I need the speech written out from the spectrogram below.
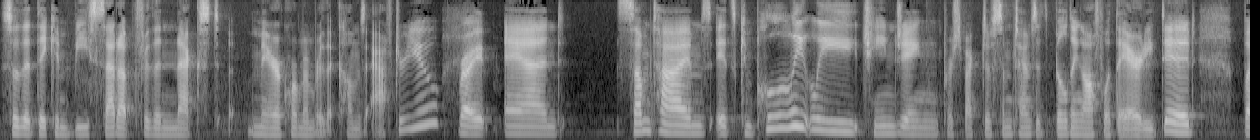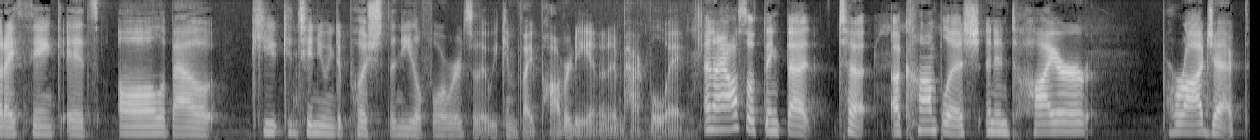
so that they can be set up for the next AmeriCorps member that comes after you. right. And sometimes it's completely changing perspective. Sometimes it's building off what they already did. But I think it's all about keep continuing to push the needle forward so that we can fight poverty in an impactful way. And I also think that to accomplish an entire project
